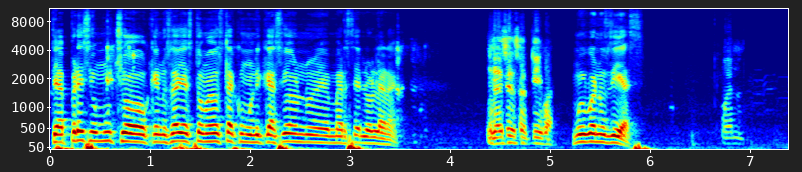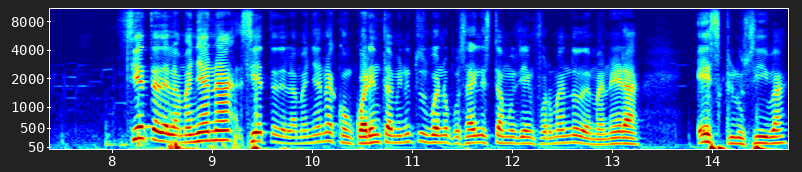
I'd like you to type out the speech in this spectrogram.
Te aprecio mucho que nos hayas tomado esta comunicación, Marcelo Lara. Gracias a ti, Juan. Muy buenos días. Bueno. 7 de la mañana, 7 de la mañana con 40 minutos. Bueno, pues ahí le estamos ya informando de manera exclusiva.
